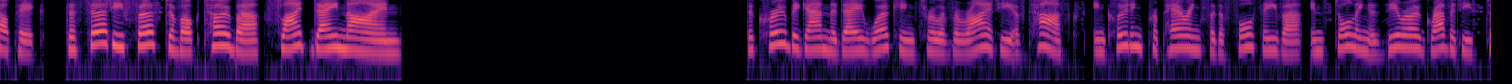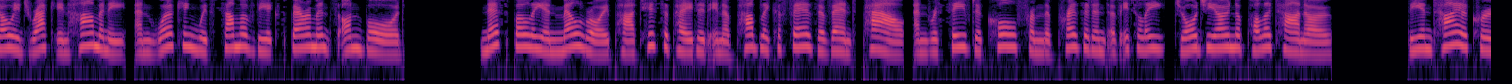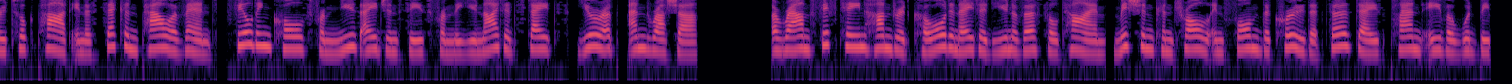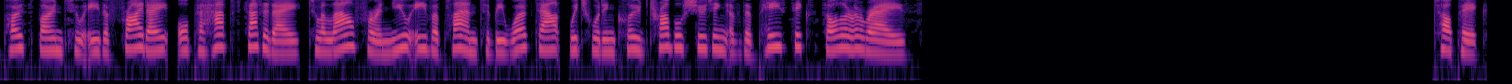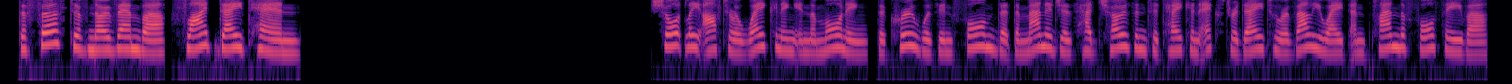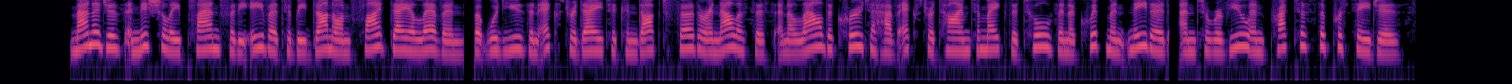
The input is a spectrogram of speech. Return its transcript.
Topic: The 31st of October, flight day 9. The crew began the day working through a variety of tasks, including preparing for the fourth EVA, installing a zero-gravity stowage rack in Harmony, and working with some of the experiments on board. Nespoli and Melroy participated in a public affairs event POW, and received a call from the President of Italy, Giorgio Napolitano. The entire crew took part in a second POW event, fielding calls from news agencies from the United States, Europe, and Russia. Around 1500 Coordinated Universal Time, Mission Control informed the crew that Thursday's planned EVA would be postponed to either Friday, or perhaps Saturday, to allow for a new EVA plan to be worked out, which would include troubleshooting of the P6 solar arrays. The 1st of November, Flight Day 10 Shortly after awakening in the morning, the crew was informed that the managers had chosen to take an extra day to evaluate and plan the fourth EVA. Managers initially planned for the EVA to be done on flight day 11, but would use an extra day to conduct further analysis and allow the crew to have extra time to make the tools and equipment needed, and to review and practice the procedures.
